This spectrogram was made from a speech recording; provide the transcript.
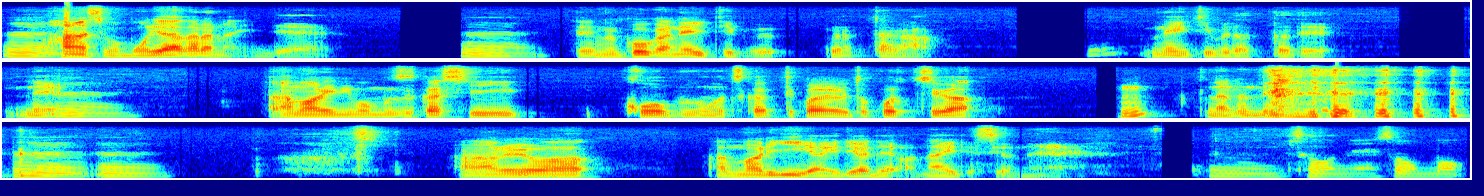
うん、話も盛り上がらないんで、うん、で、向こうがネイティブだったら、ネイティブだったで、ね、うん、あまりにも難しい構文を使ってこられると、こっちが、ん？ってなるんで。うん、うん。あれは、あんまりいいアイデアではないですよね。うん、そうね、そう思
